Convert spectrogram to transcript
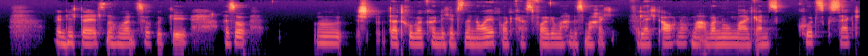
Wenn ich da jetzt nochmal zurückgehe. Also äh, darüber könnte ich jetzt eine neue Podcast-Folge machen. Das mache ich vielleicht auch nochmal, aber nur mal ganz kurz gesagt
